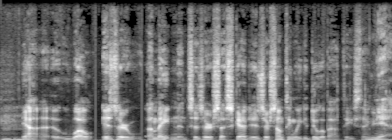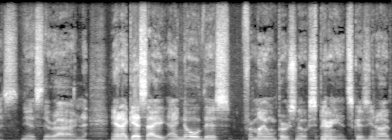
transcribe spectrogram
mm-hmm. Yeah. Uh, well, is there a maintenance? Is there a schedule? Is there something we could do about these things? Yes. Yes, there are, and and I guess I I know this from my own personal experience because you know I've,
